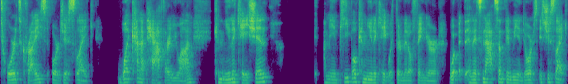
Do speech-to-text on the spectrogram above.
towards Christ, or just like what kind of path are you on? Communication. I mean, people communicate with their middle finger, and it's not something we endorse. It's just like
